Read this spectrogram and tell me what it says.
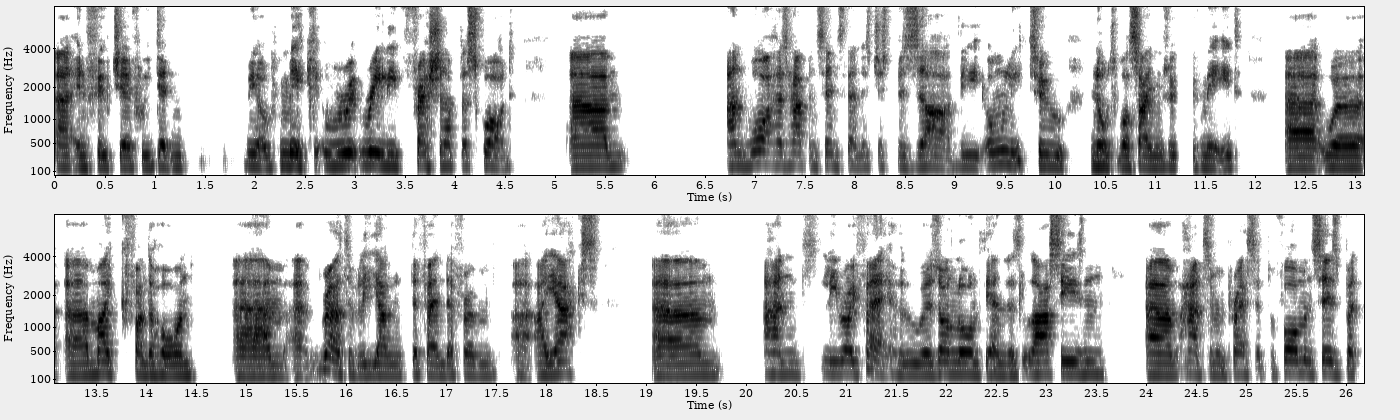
uh, in future if we didn't, you know, make re- really freshen up the squad. Um, and what has happened since then is just bizarre. The only two notable signings we've made uh, were uh, Mike van der Hoorn, um, a relatively young defender from uh, Ajax, um, and Leroy Fer, who was on loan at the end of last season, um, had some impressive performances, but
